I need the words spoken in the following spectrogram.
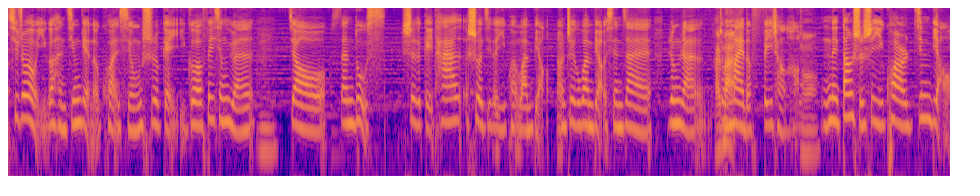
其中有一个很经典的款型是给一个飞行员嗯叫 Sandus。是给他设计的一款腕表，然后这个腕表现在仍然就卖卖的非常好。哦，那当时是一块金表，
